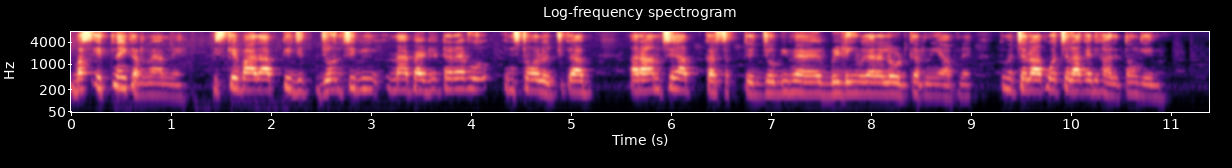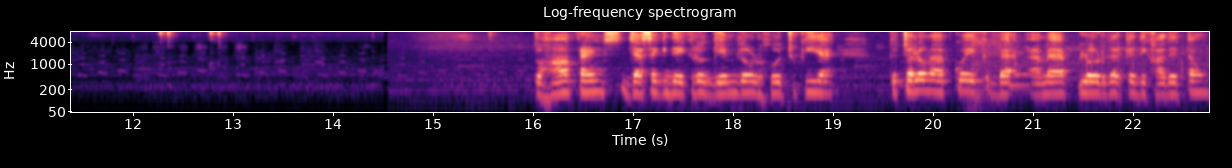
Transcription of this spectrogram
बस इतना ही करना है हमने। इसके बाद आपकी जित जोन सी भी मैप एडिटर है वो इंस्टॉल हो चुका है। अब आराम से आप कर सकते हो, जो भी मैं बिल्डिंग वगैरह लोड करनी है आपने। तो मैं चलो आपको चला के दिखा देता हूँ गेम तो हाँ फ्रेंड्स जैसे कि देख रहे हो गेम लोड हो चुकी है। तो चलो मैं आपको एक मैप लोड करके दिखा देता हूँ।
